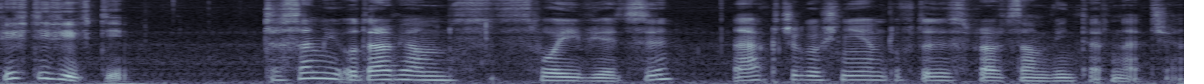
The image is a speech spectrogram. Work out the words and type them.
50-50. Czasami odrabiam swojej wiedzy, a jak czegoś nie wiem, to wtedy sprawdzam w internecie.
